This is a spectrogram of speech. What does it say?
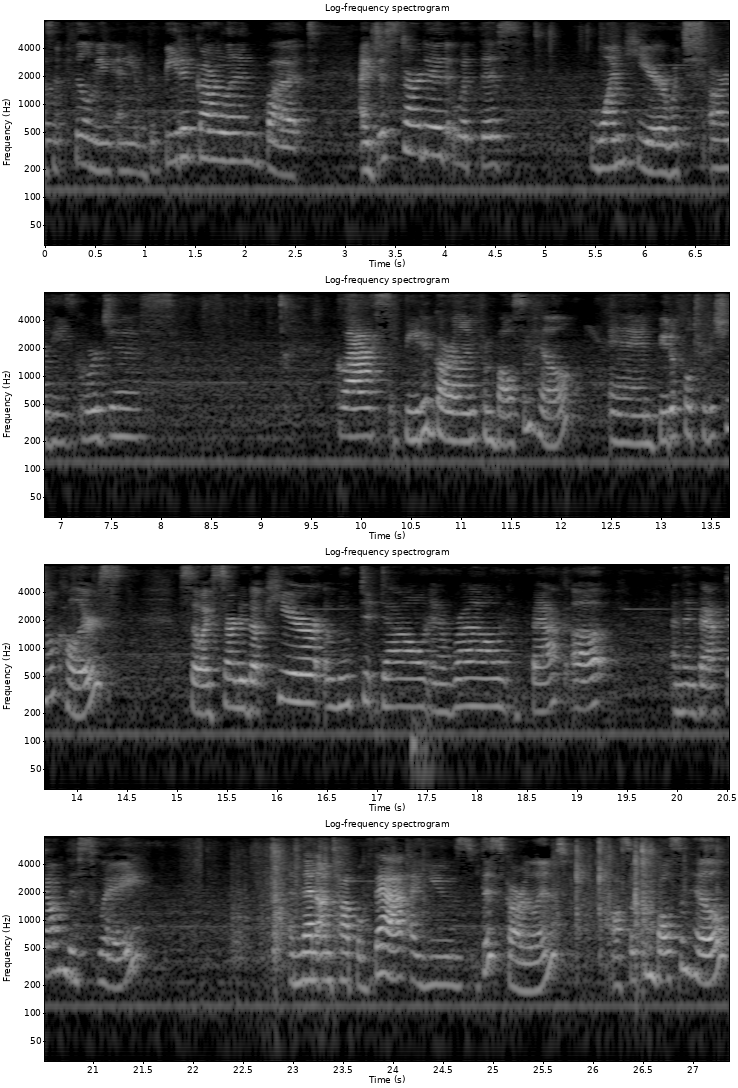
Wasn't filming any of the beaded garland, but I just started with this one here, which are these gorgeous glass beaded garland from Balsam Hill in beautiful traditional colors. So I started up here, looped it down and around, back up, and then back down this way. And then on top of that, I used this garland, also from Balsam Hill,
